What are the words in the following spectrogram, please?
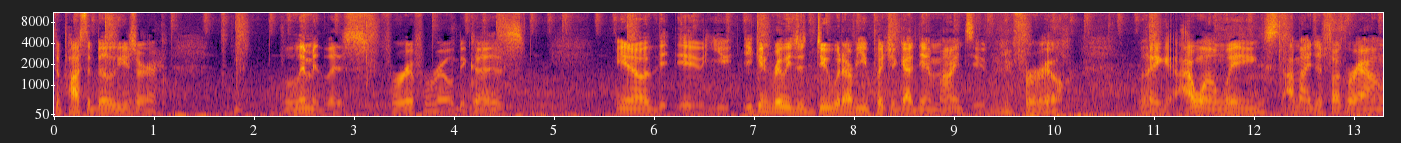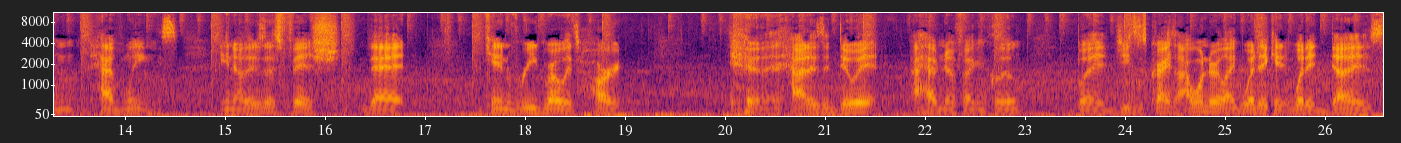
the possibilities are limitless for real for real because you know it, you you can really just do whatever you put your goddamn mind to for real. Like I want wings, I might just fuck around have wings. You know, there's this fish that can regrow its heart. How does it do it? I have no fucking clue. But Jesus Christ, I wonder like what it can, what it does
